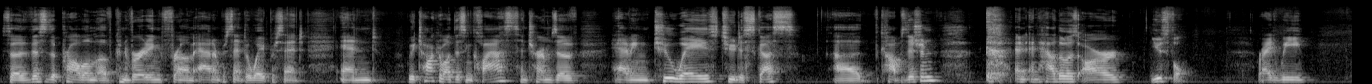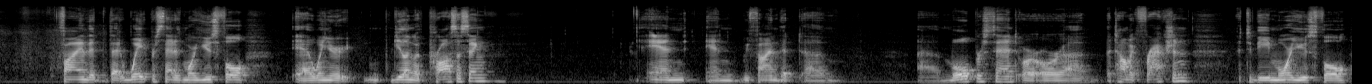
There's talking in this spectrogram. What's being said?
So this is a problem of converting from atom percent to weight percent. And we talked about this in class in terms of having two ways to discuss uh, composition and, and how those are useful, right? We find that, that weight percent is more useful uh, when you're dealing with processing, and and we find that um, uh, mole percent or, or uh, atomic fraction to be more useful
